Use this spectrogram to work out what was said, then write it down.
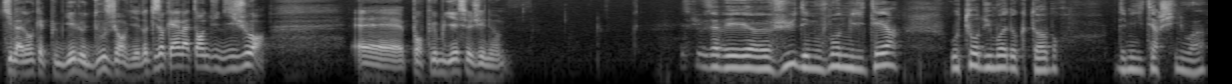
qui va donc être publié le 12 janvier. Donc ils ont quand même attendu 10 jours pour publier ce génome. Est-ce que vous avez vu des mouvements de militaires autour du mois d'octobre, des militaires chinois?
